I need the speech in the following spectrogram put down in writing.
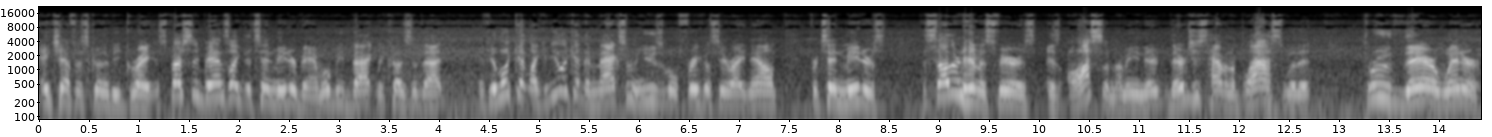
HF is going to be great, especially bands like the 10 meter band. We'll be back because of that. If you look at like if you look at the maximum usable frequency right now for 10 meters, the southern hemisphere is is awesome. I mean, they're they're just having a blast with it through their winter,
